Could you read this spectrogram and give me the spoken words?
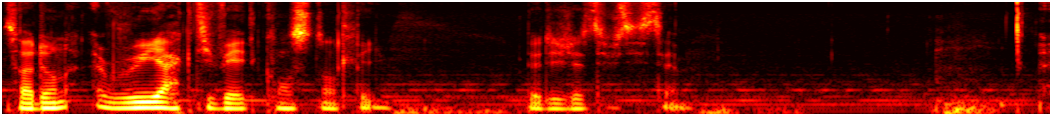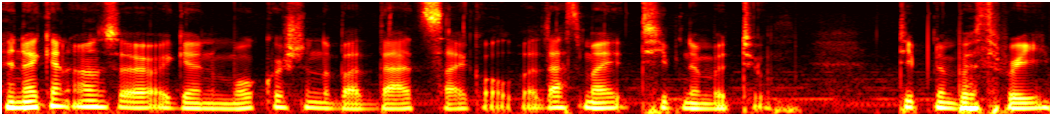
So I don't reactivate constantly the digestive system. And I can answer again more questions about that cycle, but that's my tip number two. Tip number three,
